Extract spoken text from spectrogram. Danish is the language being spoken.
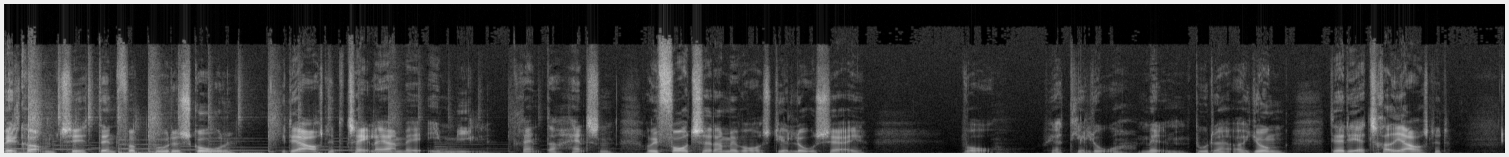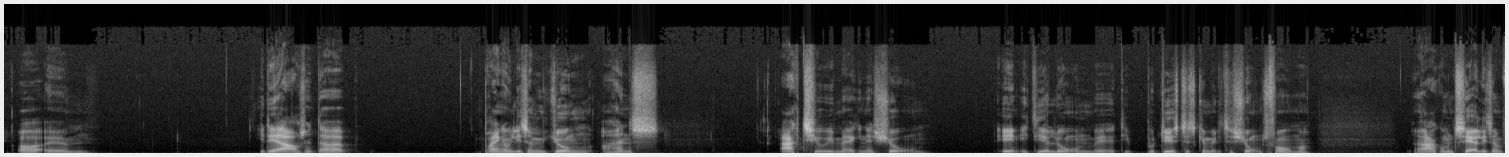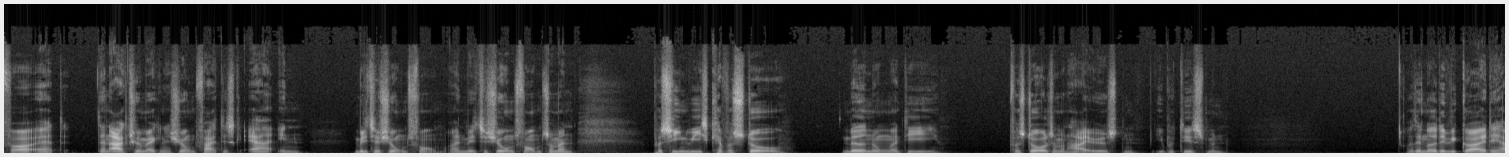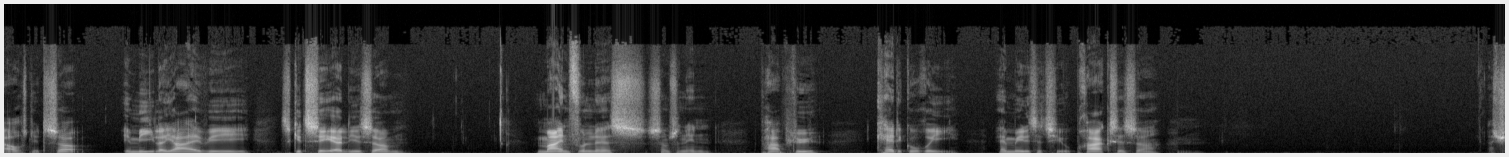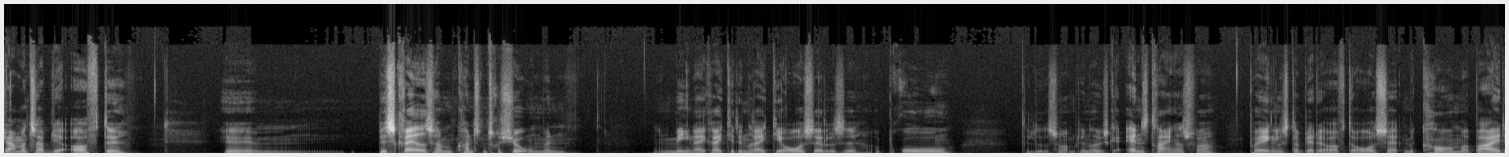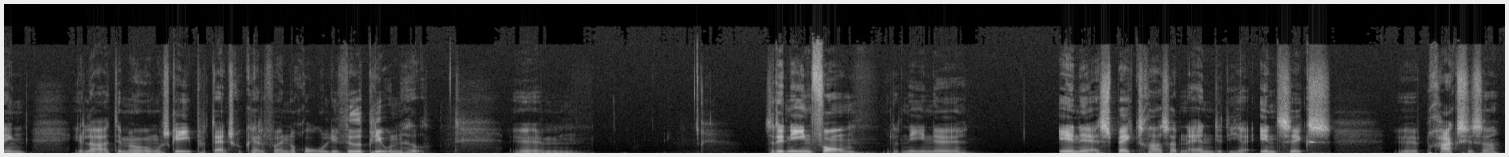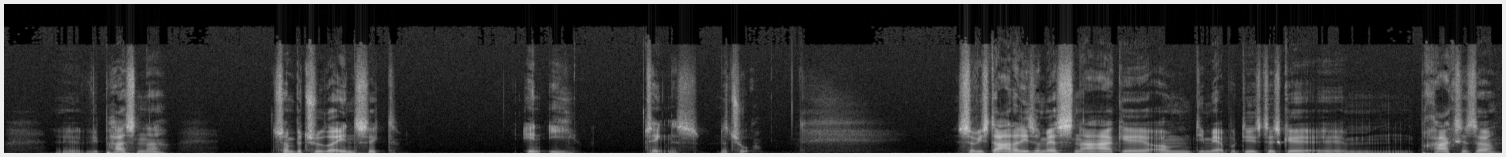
Velkommen til Den Forbudte Skole. I det afsnit der taler jeg med Emil Grinter Hansen, og vi fortsætter med vores dialogserie, hvor vi har dialoger mellem Buddha og Jung. Det her det er tredje afsnit, og øhm, i det her afsnit, der bringer vi ligesom Jung og hans aktive imagination ind i dialogen med de buddhistiske meditationsformer, og argumenterer ligesom for, at den aktive imagination faktisk er en meditationsform, og en meditationsform, som man på sin vis kan forstå med nogle af de forståelser, man har i Østen, i buddhismen. Og det er noget af det, vi gør i det her afsnit. Så Emil og jeg, vi skitserer ligesom mindfulness som sådan en paraply-kategori af meditative praksiser. Shamatha bliver ofte øh, beskrevet som koncentration, men jeg mener ikke rigtigt den rigtige oversættelse at bruge. Det lyder som om, det er noget, vi skal anstrenge os for. På engelsk der bliver det ofte oversat med calm abiding, eller det man måske på dansk kunne kalde for en rolig vedblivenhed. Øhm, så det er den ene form, eller den ene øh, ende af spektret, så den anden det er de her indsigts øh, praksiser, øh, vipassana, som betyder indsigt ind i tingenes natur. Så vi starter ligesom med at snakke om de mere buddhistiske øh, praksiser,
